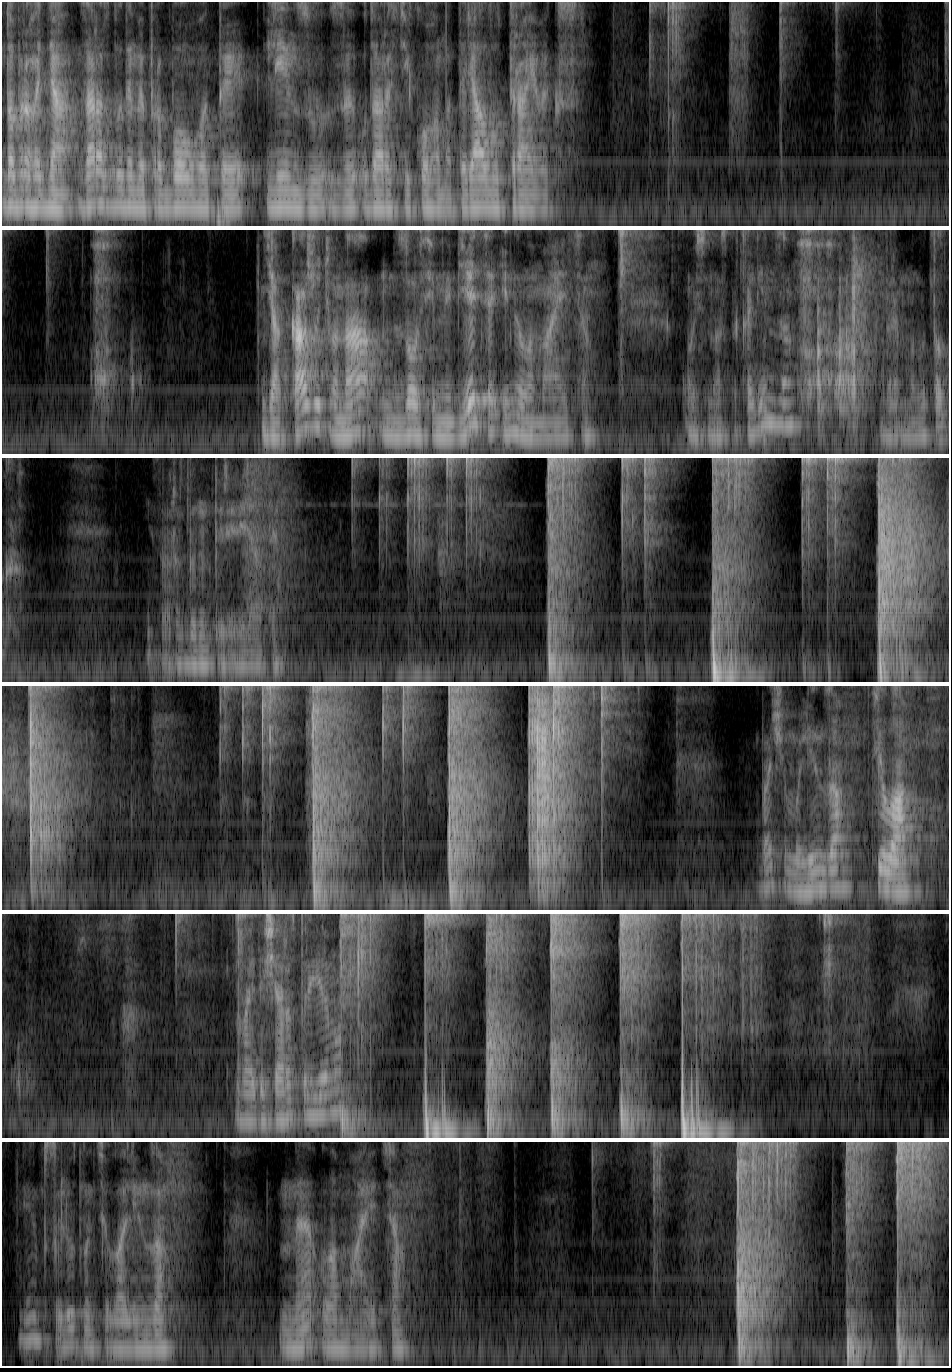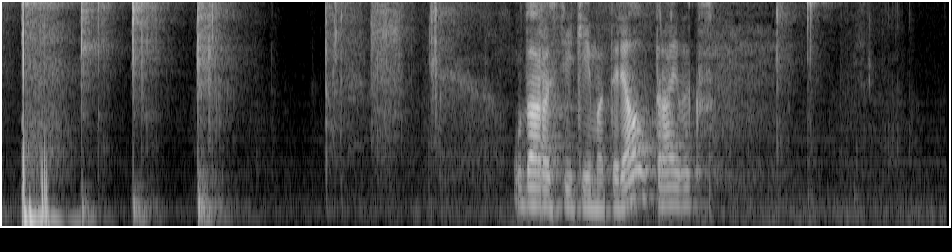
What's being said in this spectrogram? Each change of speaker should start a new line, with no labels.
Доброго дня! Зараз будемо випробовувати лінзу з ударостійкого матеріалу Trivex. Як кажуть, вона зовсім не б'ється і не ламається. Ось у нас така лінза. Беремо молоток і зараз будемо перевіряти. Бачимо, лінза ціла. Давайте ще раз перевіримо. І абсолютно ціла лінза. Не ламається. Ударостійкий матеріал Trivex.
